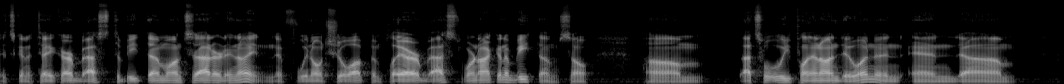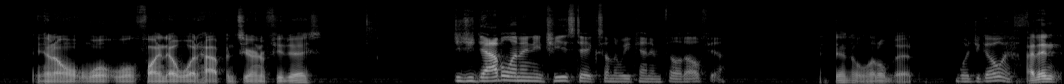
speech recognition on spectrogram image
it's going to take our best to beat them on Saturday night. And if we don't show up and play our best, we're not going to beat them. So um, that's what we plan on doing. And, and um, you know, we'll, we'll find out what happens here in a few days. Did you dabble in any cheesesteaks on the weekend in Philadelphia? I did a little bit. What'd you go with? I didn't.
